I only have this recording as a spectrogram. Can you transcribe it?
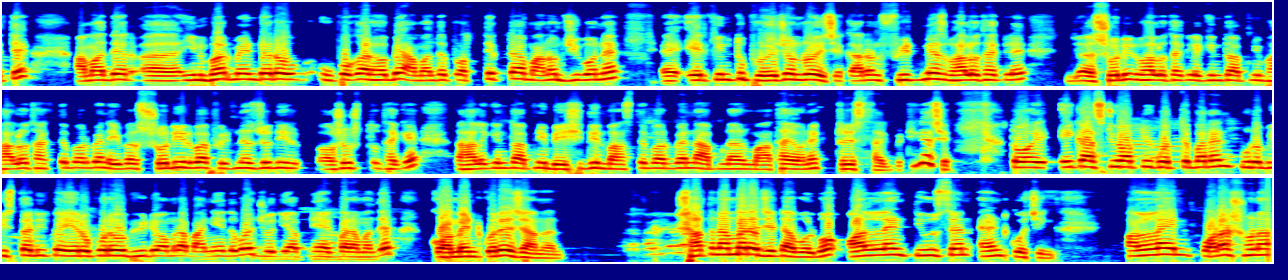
এতে আমাদের ইনভারমেন্টেরও উপকার হবে, আমাদের প্রত্যেকটা মানব জীবনে এর কিন্তু প্রয়োজন রয়েছে। কারণ ফিটনেস ভালো থাকলে শরীর ভালো থাকলে কিন্তু আপনি ভালো থাকতে পারবেন। এবার শরীর বা ফিটনেস যদি অসুস্থ থাকে, তাহলে কিন্তু আপনি বেশি দিন বাঁচতে পারবেন না, আপনার মাথায় অনেক স্ট্রেস থাকবে, ঠিক আছে? তো এই কাজটিও আপনি করতে পারেন। পুরো বিস্তারিত এর উপরেও ভিডিও আমরা বানিয়ে দেবো, যদি আপনি একবার আমাদের কমেন্ট করে জানান। সাত নম্বরে যেটা বলব অনলাইন টিউশন অ্যান্ড কোচিং অনলাইন পড়াশোনা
